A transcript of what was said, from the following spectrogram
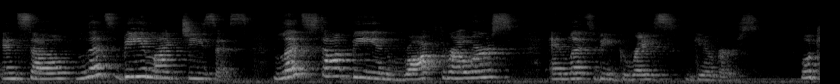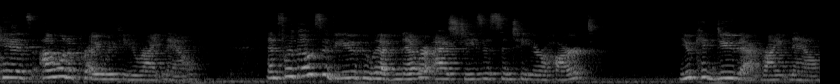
And so, let's be like Jesus. Let's stop being rock throwers and let's be grace givers. Well, kids, I want to pray with you right now. And for those of you who have never asked Jesus into your heart, you can do that right now.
